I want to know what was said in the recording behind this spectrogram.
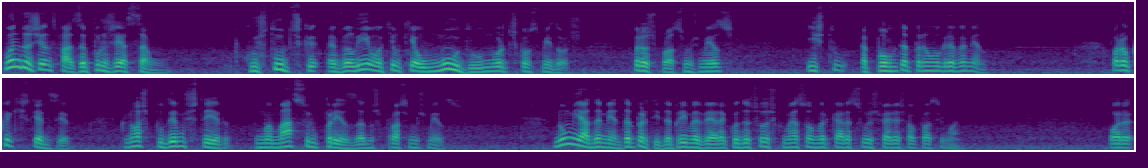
Quando a gente faz a projeção, com os estudos que avaliam aquilo que é o mudo, o humor dos consumidores, para os próximos meses, isto aponta para um agravamento. Ora, o que é que isto quer dizer? Que nós podemos ter uma má surpresa nos próximos meses. Nomeadamente a partir da primavera, quando as pessoas começam a marcar as suas férias para o próximo ano. Ora,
